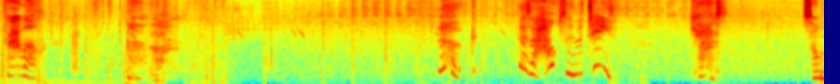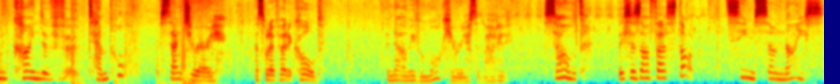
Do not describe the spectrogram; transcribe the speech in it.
Very well. Look! There's a house in the teeth! Yes. Some kind of uh, temple? Sanctuary. That's what I've heard it called. And now I'm even more curious about it. Sold. This is our first stop. It seems so nice.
